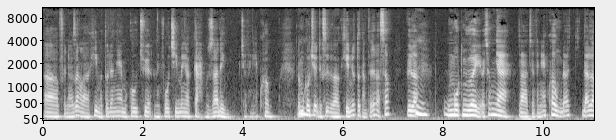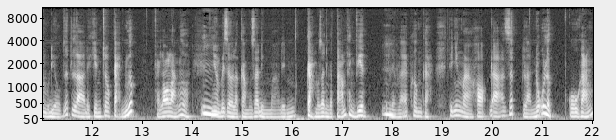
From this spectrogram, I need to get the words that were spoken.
À, phải nói rằng là khi mà tôi đang nghe một câu chuyện thành phố Hồ Chí Minh là cả một gia đình trở thành F0 đó là một Ừ. câu chuyện thực sự khiến cho tôi cảm thấy rất là sốc vì là Ừ. một người ở trong nhà là trở thành F0 đã đã là một điều rất là để khiến cho cả nước phải lo lắng rồi Ừ. nhưng mà bây giờ là cả một gia đình mà đến cả một gia đình có 8 thành viên Ừ. đều là F0 cả thế nhưng mà họ đã rất là nỗ lực cố gắng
